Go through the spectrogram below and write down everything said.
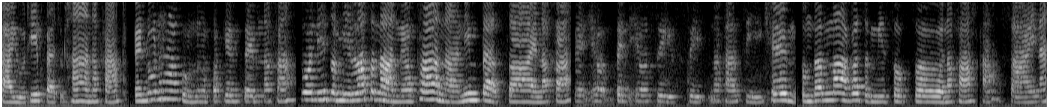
ลายอยู่ที่ 8.5 นะคะ เป็นรุ่น 501ประเกันเต็มนะคะ ตัวนี้จะมีลักษณะเนื้อผ้าหนานิ่มแต่ทรายนะคะ เป็น L เป็น L40 นะคะ สีเข้ม ตรงด้านหน้าก็จะมีเซอร์เซอร์นะคะ ขาซ้ายนะ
